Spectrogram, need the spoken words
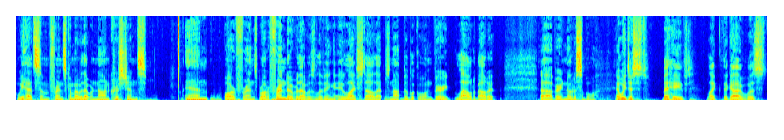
we had some friends come over that were non Christians. And our friends brought a friend over that was living a lifestyle that was not biblical and very loud about it, uh, very noticeable. And we just behaved like the guy was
